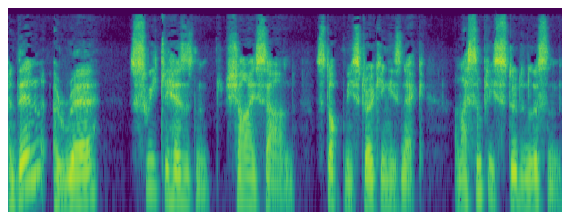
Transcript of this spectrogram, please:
And then a rare, sweetly hesitant, shy sound stopped me stroking his neck, and I simply stood and listened,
